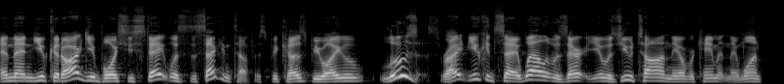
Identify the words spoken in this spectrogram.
And then you could argue Boise State was the second toughest because BYU loses, right? You could say, well, it was there, it was Utah and they overcame it and they won.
